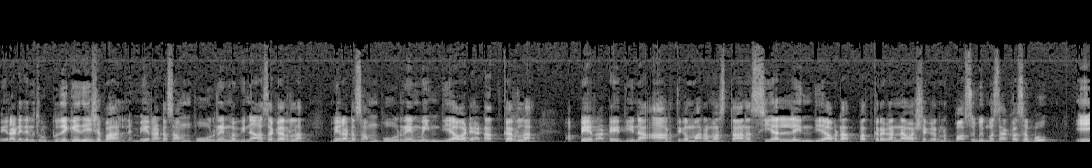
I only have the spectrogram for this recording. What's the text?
මේ රටේ තියෙන තුට්ටු දෙකේ දේශපාලනය. මේ රට සම්පූර්ණයෙන්ම විනාශ කරලා මේ රට සම්පූර්ණයෙන්ම ඉන්දියාවට යටත් කරලා අපේ රටේ තියෙන ආර්ථික මරමස්ථාන සියල්ල ඉන්දියාවට අත්පත් කරගන්න අවශ්‍ය කරන පසුබිම සකසපු ඒ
